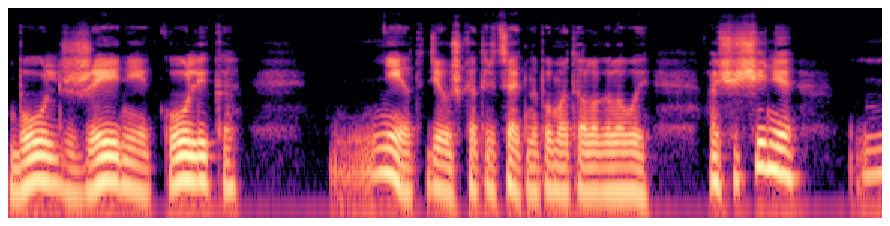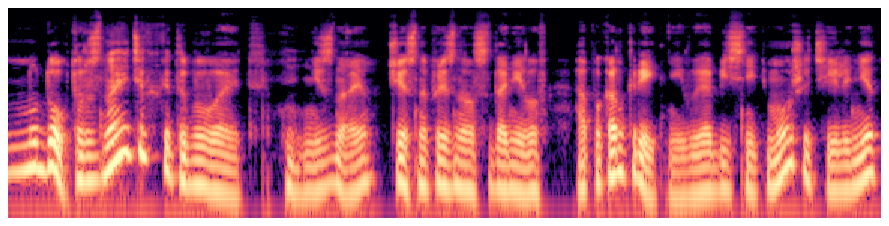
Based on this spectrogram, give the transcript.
Боль, жжение, колика? Нет, девушка отрицательно помотала головой. Ощущение... Ну, доктор, знаете, как это бывает? Не знаю, честно признался Данилов. А поконкретнее вы объяснить можете или нет?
